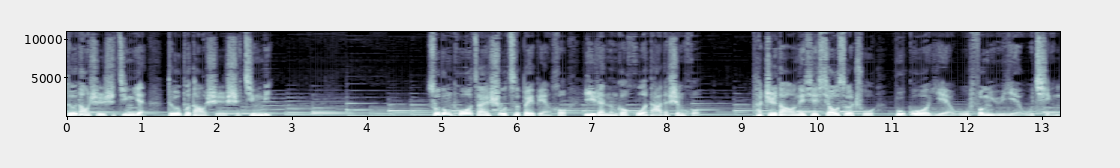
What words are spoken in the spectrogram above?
得到时是经验，得不到时是经历。苏东坡在数次被贬后，依然能够豁达的生活。他知道那些萧瑟处，不过也无风雨也无晴。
